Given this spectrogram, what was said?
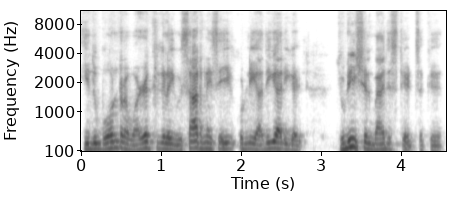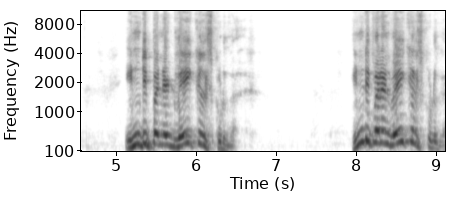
இது போன்ற வழக்குகளை விசாரணை செய்யக்கூடிய அதிகாரிகள் ஜுடிஷியல் மேஜிஸ்ட்ரேட்ஸுக்கு இண்டிபெண்ட் வெஹிக்கிள்ஸ் கொடுங்க. இண்டிபெண்ட் வெஹிக்கிள்ஸ் கொடுங்க.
